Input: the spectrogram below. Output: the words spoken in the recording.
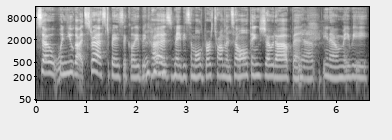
So when you got stressed, basically, because maybe some old birth trauma and some old things showed up, and Yeah. you know maybe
